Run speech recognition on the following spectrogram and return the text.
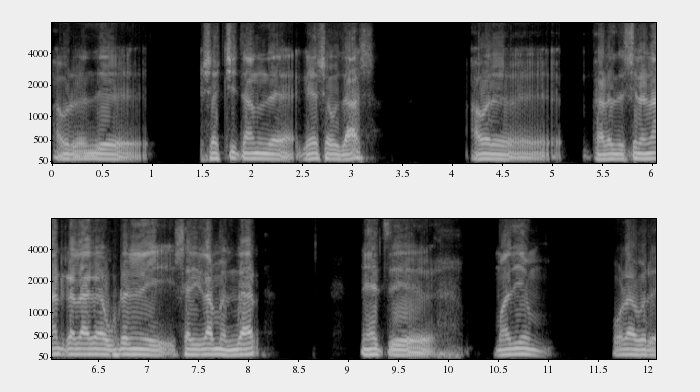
அவர் வந்து சச்சிதானந்த கேசவதாஸ் அவர் கடந்த சில நாட்களாக உடல்நிலை சரியில்லாமல் இருந்தார். நேற்று மதியம் கூட அவர்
